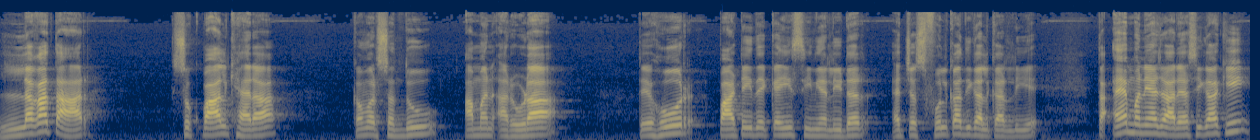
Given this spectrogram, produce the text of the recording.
ਲਗਾਤਾਰ ਸੁਖਪਾਲ ਖਹਿਰਾ, ਕੰਵਰ ਸੰਧੂ, ਅਮਨ ਅਰੋੜਾ ਤੇ ਹੋਰ ਪਾਰਟੀ ਦੇ ਕਈ ਸੀਨੀਅਰ ਲੀਡਰ ਐਚਐਸ ਫੁਲਕਾ ਦੀ ਗੱਲ ਕਰ ਲਈਏ, ਤਾਂ ਇਹ ਮੰਨਿਆ ਜਾ ਰਿਹਾ ਸੀਗਾ ਕਿ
